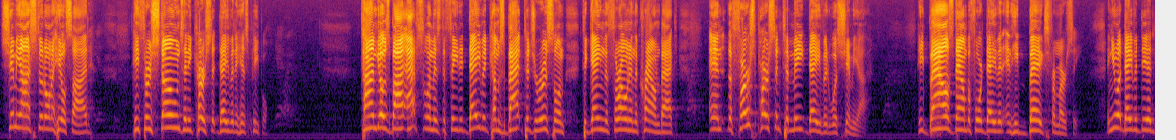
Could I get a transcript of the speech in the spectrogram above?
Shimei stood on a hillside he threw stones and he cursed at David and his people. Time goes by, Absalom is defeated. David comes back to Jerusalem to gain the throne and the crown back. And the first person to meet David was Shimei. He bows down before David and he begs for mercy. And you know what David did?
